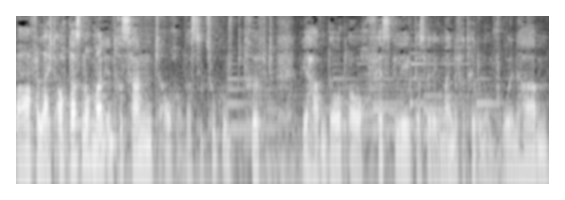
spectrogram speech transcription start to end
war vielleicht auch das nochmal interessant, auch was die Zukunft betrifft. Wir haben dort auch festgelegt, dass wir der Gemeindevertretung empfohlen haben,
